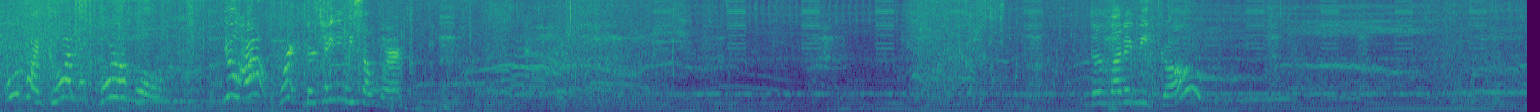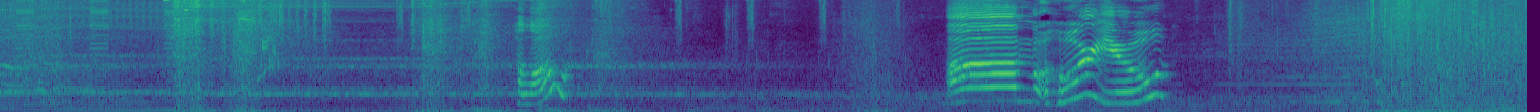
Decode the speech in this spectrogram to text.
Oh my god, that's horrible! Yo, how? Where? They're taking me somewhere. They're letting me go? Hello? Um, who are you?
